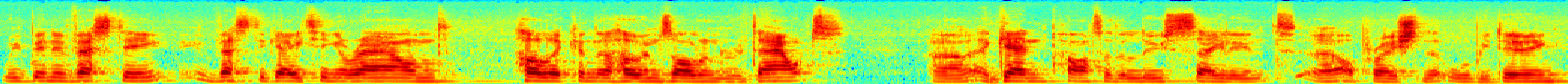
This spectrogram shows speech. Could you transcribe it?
we've been investi investigating around Hulluch and the Hohenzollern Redoubt. Uh, again, part of the Loos salient uh, operation that we'll be doing.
